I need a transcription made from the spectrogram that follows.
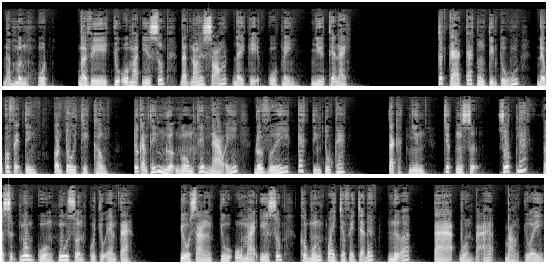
đã mừng hụt, bởi vì chú Omar Yusuf đã nói rõ đề nghị của mình như thế này. Tất cả các tiên tú đều có vệ tinh, còn tôi thì không. Tôi cảm thấy ngượng ngùng thế nào ấy đối với các tiên tú khác. Ta ngạc nhiên trước sự rốt nát và sự ngông cuồng ngu xuẩn của chú em ta. Hiểu rằng chú Uma Yusuf không muốn quay trở về trái đất nữa, ta buồn bã bảo chú ấy.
